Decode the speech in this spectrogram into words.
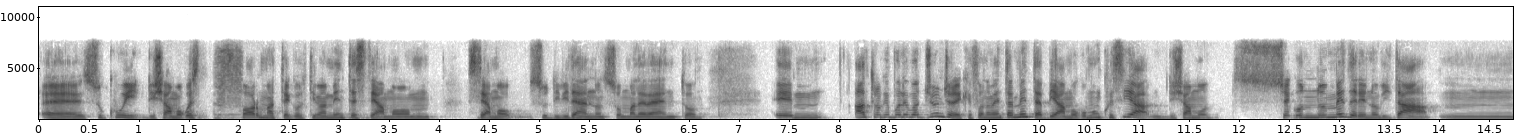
eh, su cui diciamo questo format che ultimamente stiamo, stiamo suddividendo insomma l'evento. E, ehm, altro che volevo aggiungere è che fondamentalmente abbiamo comunque sia, diciamo, secondo me delle novità mh,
